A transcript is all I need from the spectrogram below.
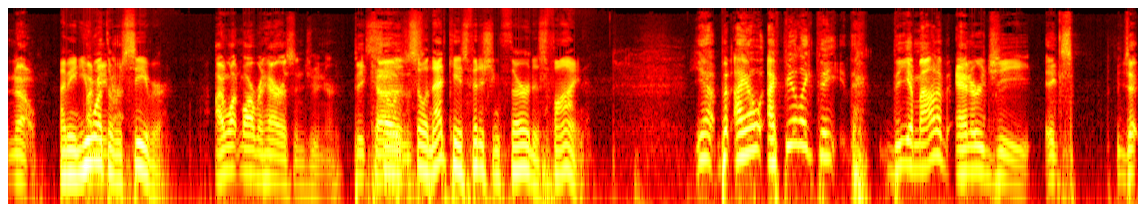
No, i mean you I want mean, the receiver. I want Marvin Harrison Jr. because so in that case finishing third is fine. Yeah, but I I feel like the the amount of energy ex- ju- just,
